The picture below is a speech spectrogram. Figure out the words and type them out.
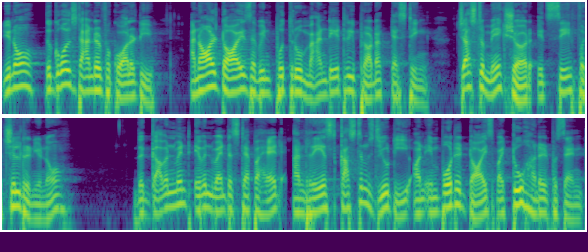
You know, the gold standard for quality. And all toys have been put through mandatory product testing just to make sure it's safe for children, you know. The government even went a step ahead and raised customs duty on imported toys by 200%.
